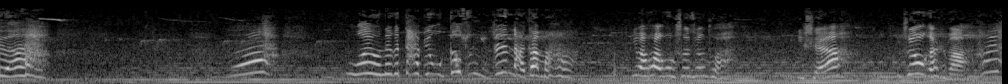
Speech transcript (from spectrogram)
元。啊！我有那个大兵，我告诉你这是哪干嘛？你把话给我说清楚。你谁啊？你追我干什么？哎呀，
